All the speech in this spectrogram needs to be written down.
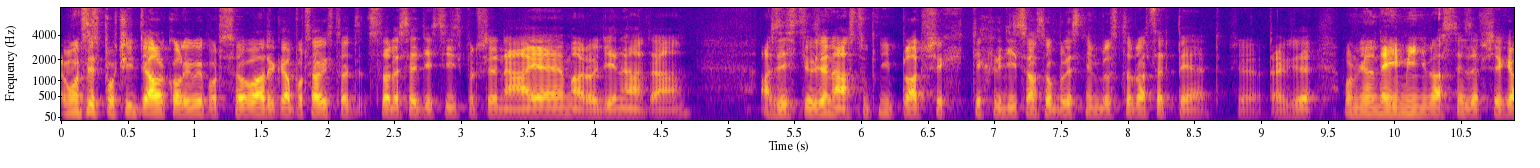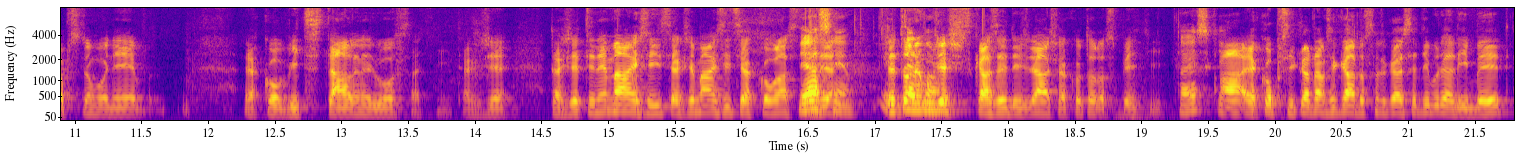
on si spočítal, kolik by potřeboval říkal, potřeboval bych 100 110 tisíc, protože nájem a rodina a tak. A zjistil, že nástupní plat všech těch lidí, co nastoupili s ním, byl 125. Že? Takže on měl nejméně vlastně ze všech a přitom oni jako víc stáli než ostatní. Takže, takže ty nemáš říct, takže máš říct jako vlastně, Jasně, že, že to nemůžeš zkazit, když dáš jako to rozpětí. To. A jako příklad tam říká, to jsem říkal, že se ti bude líbit,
